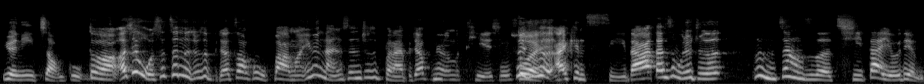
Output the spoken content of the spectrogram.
愿意照顾。对，啊，而且我是真的就是比较照顾我爸妈，因为男生就是本来比较没有那么贴心，所以就是 I can see that，但是我就觉得，嗯，这样子的期待有点。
